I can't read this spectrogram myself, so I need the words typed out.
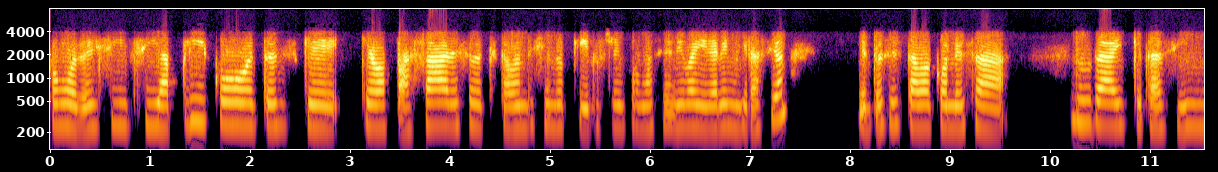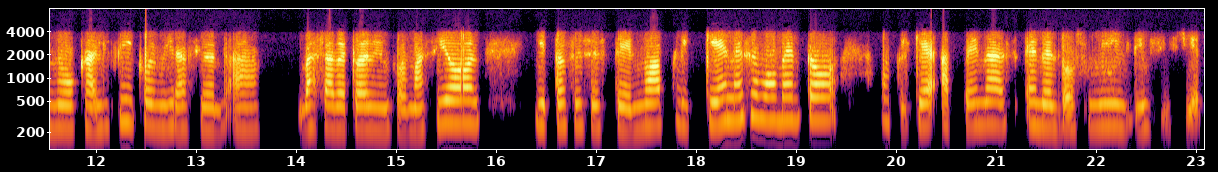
como decir, si aplico, entonces qué, qué va a pasar, eso de que estaban diciendo que nuestra información iba a llegar a inmigración, y entonces estaba con esa duda y qué tal si no califico inmigración ah, a toda mi información y entonces este no apliqué en ese momento apliqué apenas en el 2017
